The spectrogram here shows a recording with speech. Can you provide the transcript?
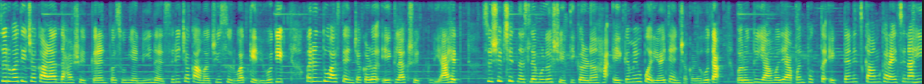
सुरुवातीच्या काळात दहा शेतकऱ्यांपासून यांनी नर्सरीच्या कामाची सुरुवात केली होती. परंतु आज त्यांच्याकडं एक लाख शेतकरी आहेत. सुशिक्षित नसल्यामुळं शेती करणं हा एकमेव पर्याय त्यांच्याकडे होता. परंतु यामध्ये आपण फक्त एकट्यानेच काम करायचं नाही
